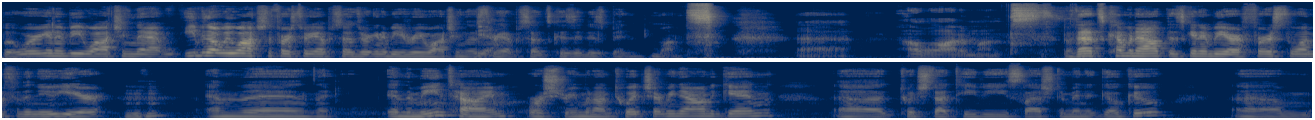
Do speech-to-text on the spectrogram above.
But we're going to be watching that. Even though we watched the first three episodes, we're going to be rewatching those Yeah. three episodes because it has been months. Uh, A lot of months. but that's coming out. That's going to be our first one for the new year. Mm-hmm. And then in the meantime, we're streaming on Twitch every now and again. Uh, Twitch.tv slash Dominic Goku. Um,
